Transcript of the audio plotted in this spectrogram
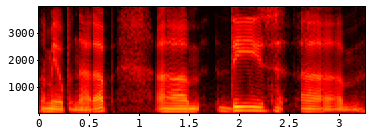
Let me open that up. Um, these um,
